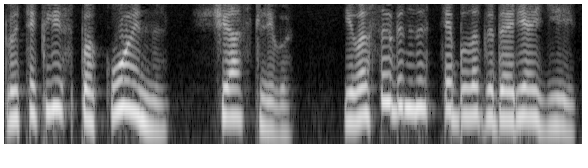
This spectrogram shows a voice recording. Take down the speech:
протекли спокойно, счастливо, и в особенности благодаря ей.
